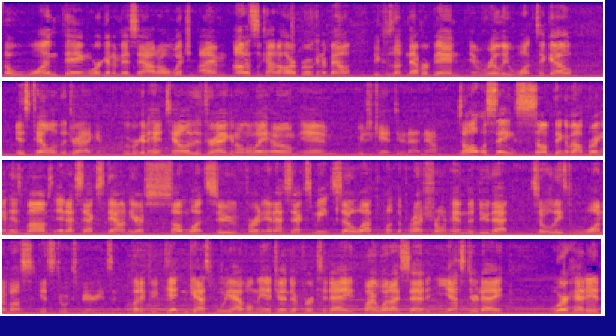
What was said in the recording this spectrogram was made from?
The one thing we're gonna miss out on, which I'm honestly kind of heartbroken about because I've never been and really want to go, is Tail of the Dragon. We were gonna hit Tail of the Dragon on the way home, and we just can't do that now. Dalt was saying something about bringing his mom's NSX down here somewhat soon for an NSX meet, so we'll have to put the pressure on him to do that, so at least one of us gets to experience it. But if you didn't guess what we have on the agenda for today by what I said yesterday, we're headed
